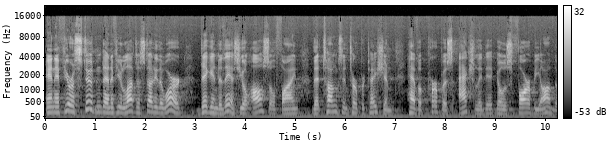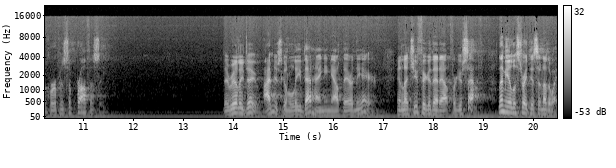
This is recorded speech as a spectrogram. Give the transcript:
And if you're a student and if you love to study the Word, dig into this, you'll also find that tongues interpretation have a purpose actually that goes far beyond the purpose of prophecy. They really do. I'm just going to leave that hanging out there in the air and let you figure that out for yourself. Let me illustrate this another way.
